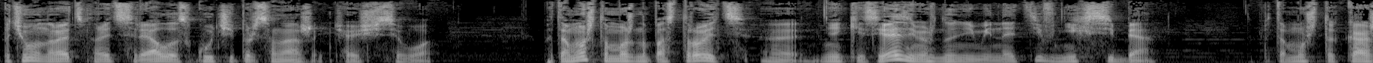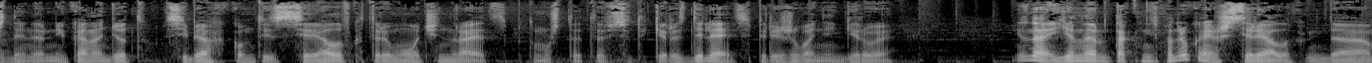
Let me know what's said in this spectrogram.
почему нравится смотреть сериалы с кучей персонажей чаще всего? Потому что можно построить э, некие связи между ними и найти в них себя. Потому что каждый наверняка найдет себя в каком-то из сериалов, который ему очень нравится. Потому что это все-таки разделяется, переживание героя. Не знаю, я, наверное, так не смотрю, конечно, сериалы, когда,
